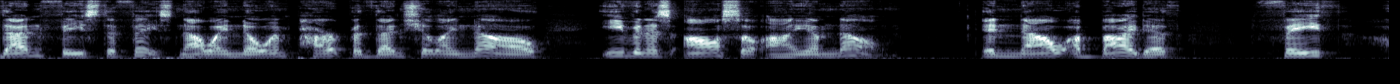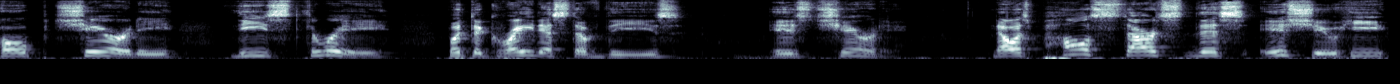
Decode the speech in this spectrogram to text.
then face to face. Now I know in part, but then shall I know, even as also I am known. And now abideth faith, hope, charity, these three, but the greatest of these is charity. Now, as Paul starts this issue, he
